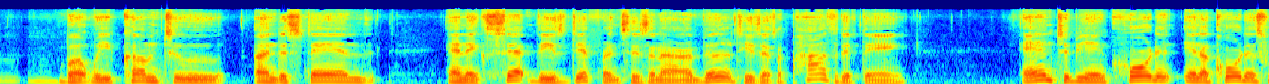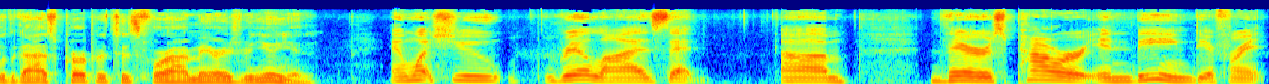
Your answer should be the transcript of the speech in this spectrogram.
Mm-mm. but we've come to understand and accept these differences in our abilities as a positive thing and to be in, accord- in accordance with God's purposes for our marriage reunion. And once you realize that um, there's power in being different,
